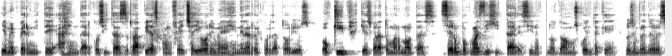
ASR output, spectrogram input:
que me permite agendar cositas rápidas con fecha y hora y me genera recordatorios. O Keep, que es para tomar notas, ser un poco más digitales, sino nos damos cuenta que los emprendedores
